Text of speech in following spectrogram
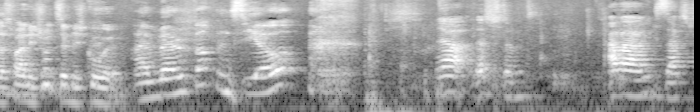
Das fand ich schon ziemlich cool. I'm Mary Poppins, yo! Ja, das stimmt. Aber wie gesagt,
